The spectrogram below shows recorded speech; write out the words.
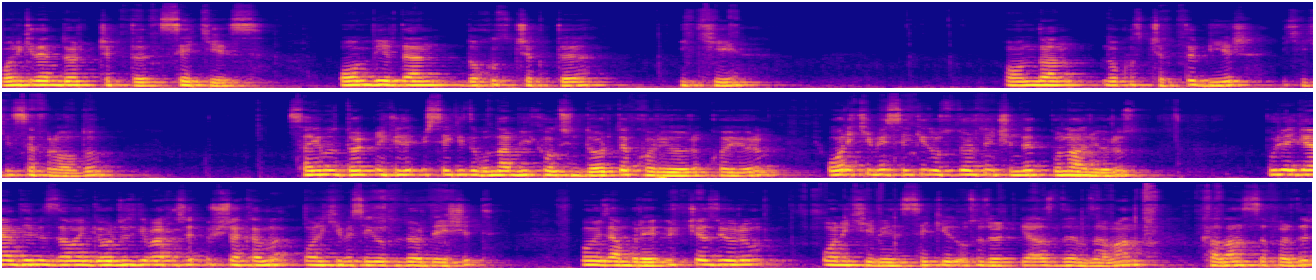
12'den 4 çıktı 8. 11'den 9 çıktı 2. 10'dan 9 çıktı 1. 2, 2, 0 oldu. Sayımız 4278'de bundan büyük olduğu için 4'e koyuyorum. koyuyorum. 12834'ün içinde bunu arıyoruz. Buraya geldiğimiz zaman gördüğünüz gibi arkadaşlar 3 rakamı 12834'e eşit. O yüzden buraya 3 yazıyorum. 12834 yazdığım zaman kalan sıfırdır.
